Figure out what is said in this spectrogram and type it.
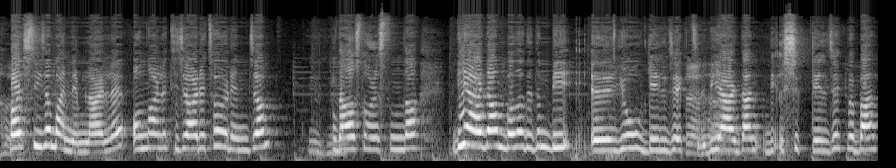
Aha. Başlayacağım annemlerle. Onlarla ticareti öğreneceğim. Daha sonrasında bir yerden bana dedim bir e, yol gelecektir. Bir yerden bir ışık gelecek ve ben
